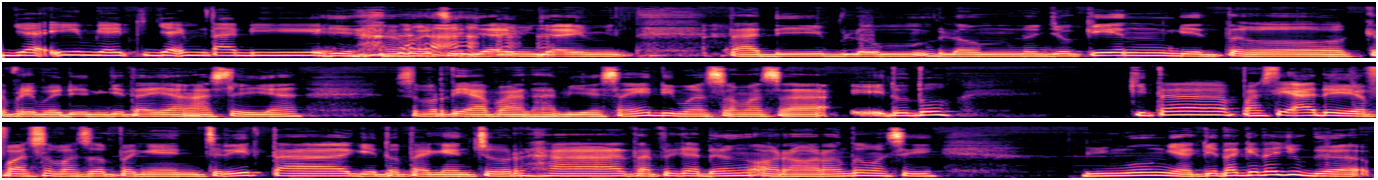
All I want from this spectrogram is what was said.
jaim yaitu jaim tadi. Iya masih jaim-jaim tadi belum belum nunjukin gitu kepribadian kita yang aslinya seperti apa. Nah biasanya di masa-masa itu tuh kita pasti ada ya fase-fase pengen cerita gitu, pengen curhat, tapi kadang orang-orang tuh masih bingung ya. Kita kita juga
